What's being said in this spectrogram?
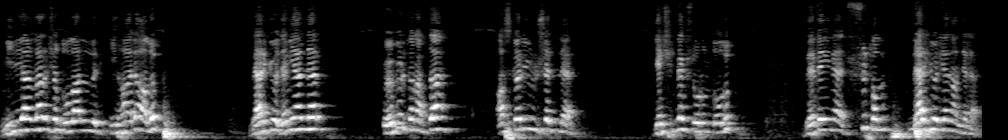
milyarlarca dolarlık ihale alıp vergi ödemeyenler, öbür tarafta asgari ücretle geçinmek zorunda olup bebeğine süt alıp vergi ödeyen anneler.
